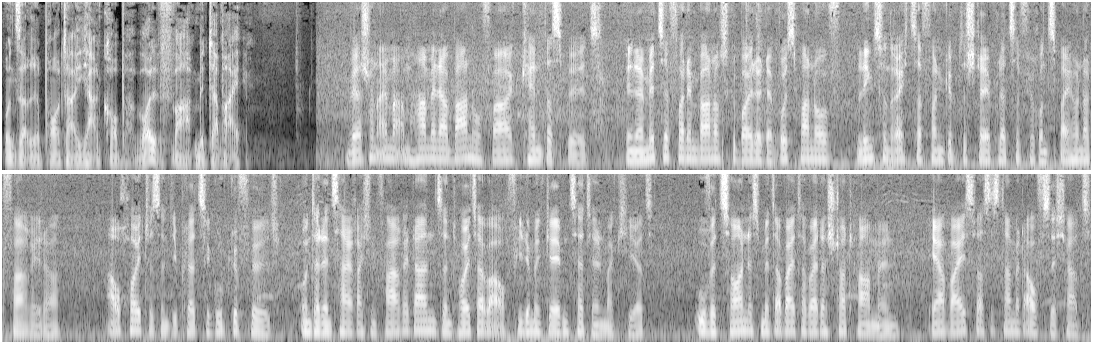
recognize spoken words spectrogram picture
Unser Reporter Jakob Wolf war mit dabei. Wer schon einmal am Hamener Bahnhof war, kennt das Bild. In der Mitte vor dem Bahnhofsgebäude der Busbahnhof, links und rechts davon gibt es Stellplätze für rund 200 Fahrräder. Auch heute sind die Plätze gut gefüllt. Unter den zahlreichen Fahrrädern sind heute aber auch viele mit gelben Zetteln markiert. Uwe Zorn ist Mitarbeiter bei der Stadt Hameln. Er weiß, was es damit auf sich hat.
